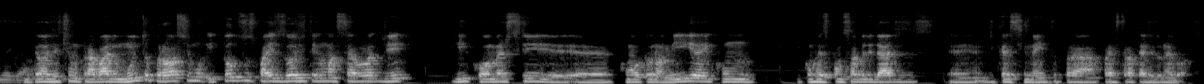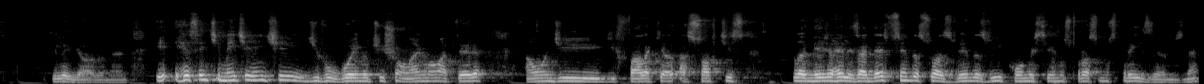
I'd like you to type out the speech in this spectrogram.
Então, a gente tem um trabalho muito próximo e todos os países hoje têm uma célula de e-commerce é, com autonomia e com, e com responsabilidades é, de crescimento para a estratégia do negócio. Que legal, Leonardo. E recentemente a gente divulgou aí no Tish Online uma matéria onde fala que a Softs planeja realizar 10% das suas vendas via e-commerce nos próximos três anos, né?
